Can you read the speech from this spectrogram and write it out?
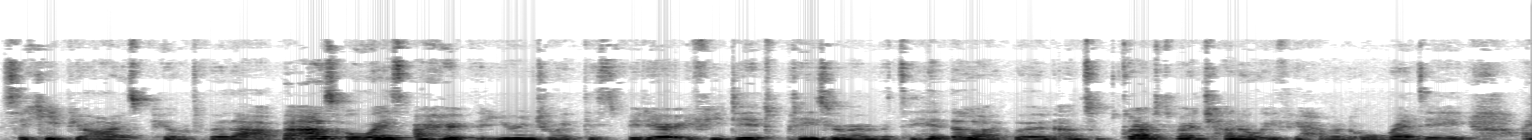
so keep your eyes peeled for that. But as always, I hope that you enjoyed this video. If you did, please remember to hit the like button and subscribe to my channel if you haven't already. I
